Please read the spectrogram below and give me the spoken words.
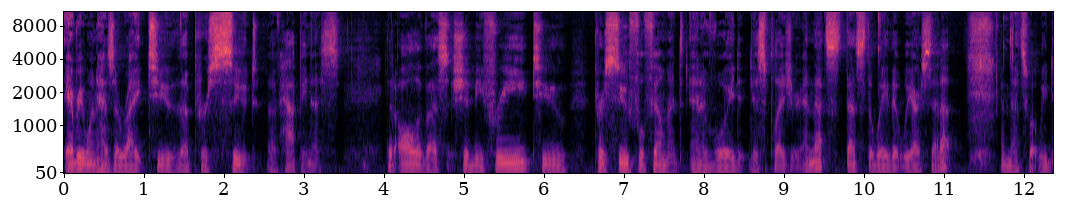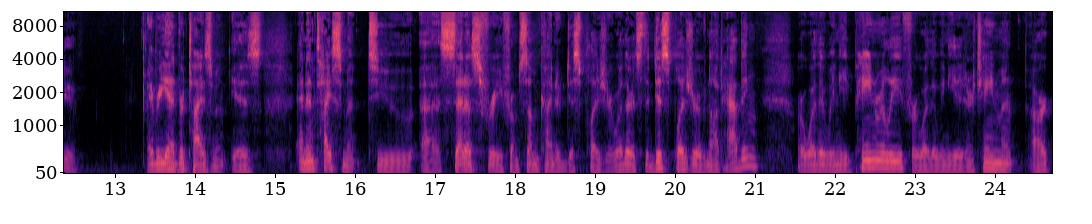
everyone has a right to the pursuit of happiness, that all of us should be free to pursue fulfillment and avoid displeasure. And that's, that's the way that we are set up, and that's what we do. Every advertisement is an enticement to uh, set us free from some kind of displeasure, whether it's the displeasure of not having, or whether we need pain relief, or whether we need entertainment. Our,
